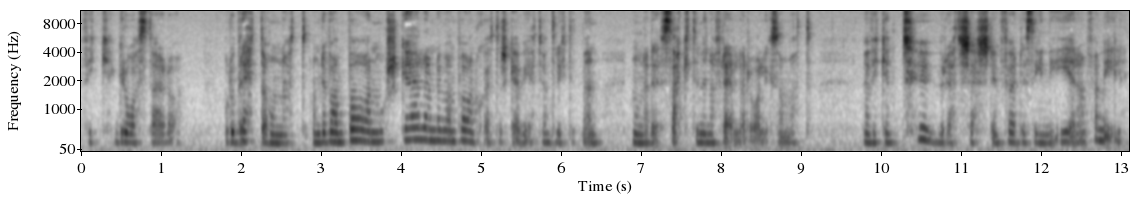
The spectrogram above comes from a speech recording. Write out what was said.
fick gråstarr då. Och då berättade hon att om det var en barnmorska eller om det var en barnsköterska vet jag inte riktigt men hon hade sagt till mina föräldrar då liksom att men vilken tur att Kerstin föddes in i eran familj.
